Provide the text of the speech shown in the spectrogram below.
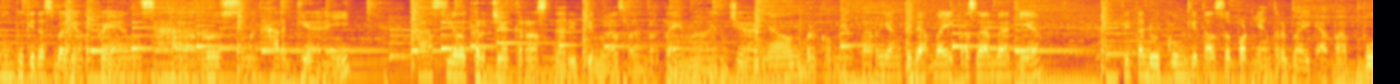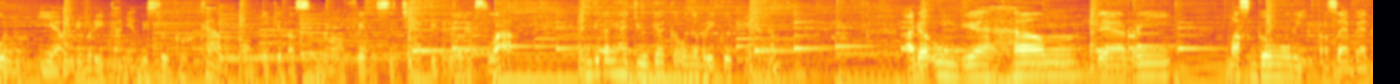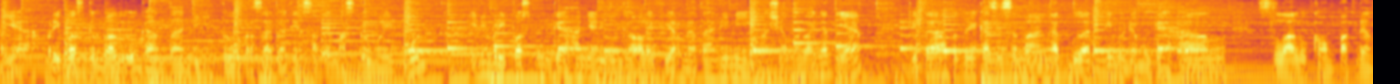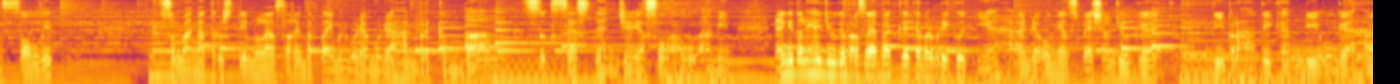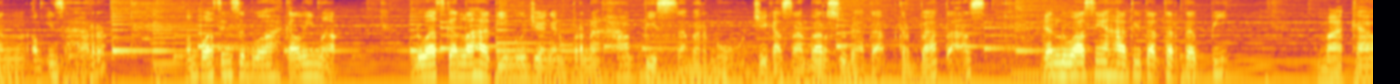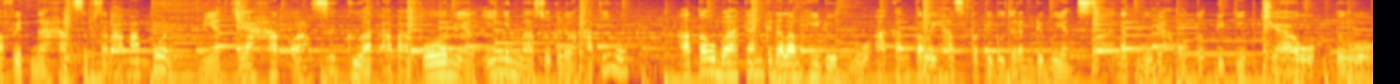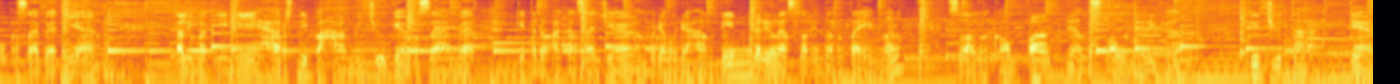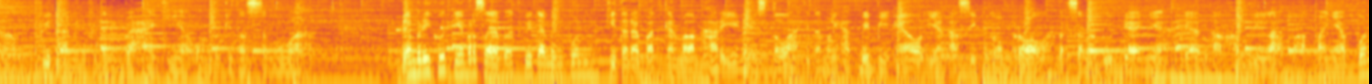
Untuk kita sebagai fans harus menghargai hasil kerja keras dari tim Leslar Entertainment. Jangan berkomentar yang tidak baik persahabat ya. Kita dukung, kita support yang terbaik apa pun yang diberikan, yang disuguhkan Untuk kita semua fans sejati dari Leslar. Dan kita lihat juga unggah berikutnya. Ada unggahan dari Mas Gongli persahabat ya. Merepost kembali unggahan tadi. Tuh persahabat ya sampai Mas Gongli pun ini merepost unggahan yang diunggah oleh Firna tadi nih. Masya Allah banget ya. Kita tentunya kasih semangat buat tim mudah-mudahan selalu kompak dan solid. Semangat terus tim Leslar Entertainment mudah-mudahan berkembang, sukses dan jaya selalu, amin Dan kita lihat juga persahabat ke kabar berikutnya Ada unggahan spesial juga diperhatikan di unggahan Om Izhar Memposting sebuah kalimat Luaskanlah hatimu, jangan pernah habis sabarmu. Jika sabar sudah tak terbatas, dan luasnya hati tak tertepi, maka fitnahan sebesar apa pun, niat jahat orang sekuat apa pun yang ingin masuk ke dalam hatimu, atau bahkan ke dalam hidupmu akan terlihat seperti butiran debu yang sangat mudah untuk ditiup jauh. Tuh, persahabat ya. Kalimat ini harus dipahami juga persahabat Kita doakan saja mudah-mudahan tim dari Leslar Entertainment Selalu kompak dan selalu memberikan kejutan dan vitamin-vitamin bahagia untuk kita semua dan berikutnya persahabat, vitamin pun kita dapatkan malam hari ini setelah kita melihat Baby L yang asik ngobrol bersama bundanya. Dan Alhamdulillah papanya pun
